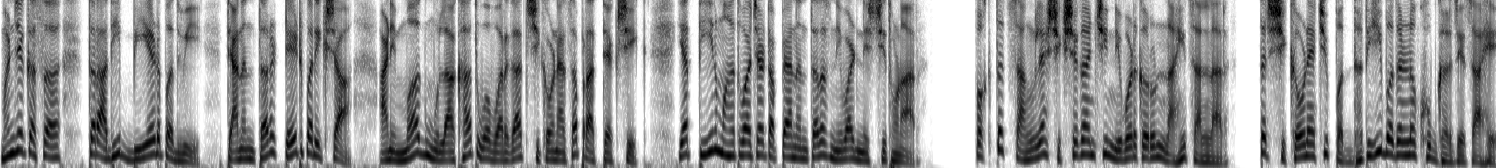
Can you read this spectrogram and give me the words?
म्हणजे कसं? तर आधी बी एड पदवी त्यानंतर टेट परीक्षा आणि मग मुलाखत व वर्गात शिकवण्याचा प्रात्यक्षिक. या तीन महत्त्वाच्या टप्प्यानंतरच निवड निश्चित होणार. फक्त चांगल्या शिक्षकांची निवड करून नाही चालणार तर शिकवण्याची पद्धतीही बदलणं खूप गरजेचं आहे.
